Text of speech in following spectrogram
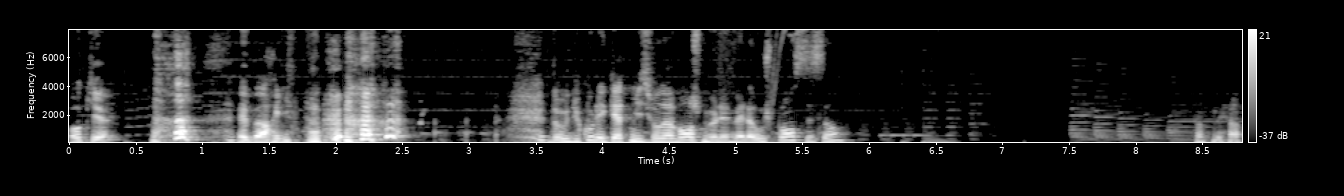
Ok. Et eh bah arrive. Donc du coup les 4 missions d'avant, je me les mets là où je pense, c'est ça Oh merde.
